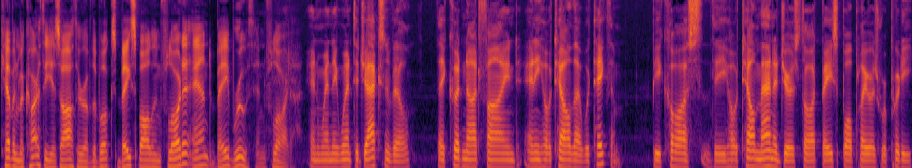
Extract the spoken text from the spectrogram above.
Kevin McCarthy is author of the books Baseball in Florida and Babe Ruth in Florida. And when they went to Jacksonville, they could not find any hotel that would take them because the hotel managers thought baseball players were pretty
